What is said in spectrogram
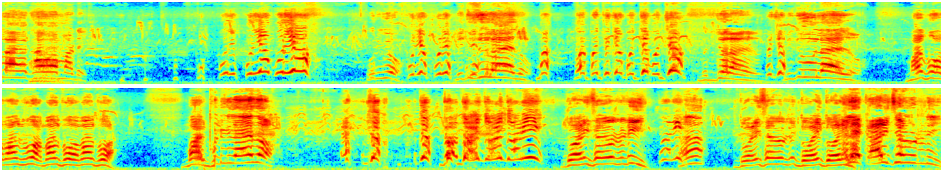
લાયા ખાવા માટે પૂરી પૂરીઓ પૂરીઓ પૂરીઓ પૂરીઓ પૂરીઓ બીજું શું લાયા છો બચ્ચો બચ્ચો બચ્ચો બચ્ચો લાયા બીજું શું લાયા છો માલફો માલફો માલફો માલફો માલ ફૂટી લાયા તો દોડી. દોડી રોટલી દોડી. છો હા દોડી સરો રડી, દોડી, દોડી. એટલે કાળી છે રોટલી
